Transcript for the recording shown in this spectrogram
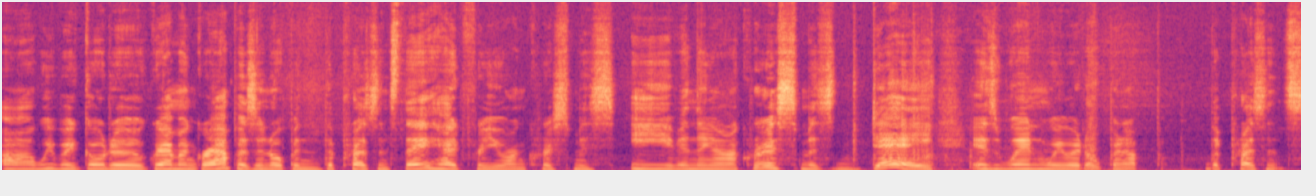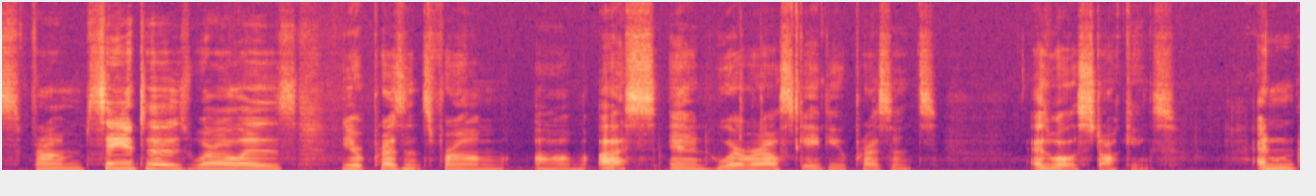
uh, we would go to Grandma and Grandpa's and open the presents they had for you on Christmas Eve, and then on Christmas Day is when we would open up the presents from Santa as well as your presents from um, us and whoever else gave you presents, as well as stockings. And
